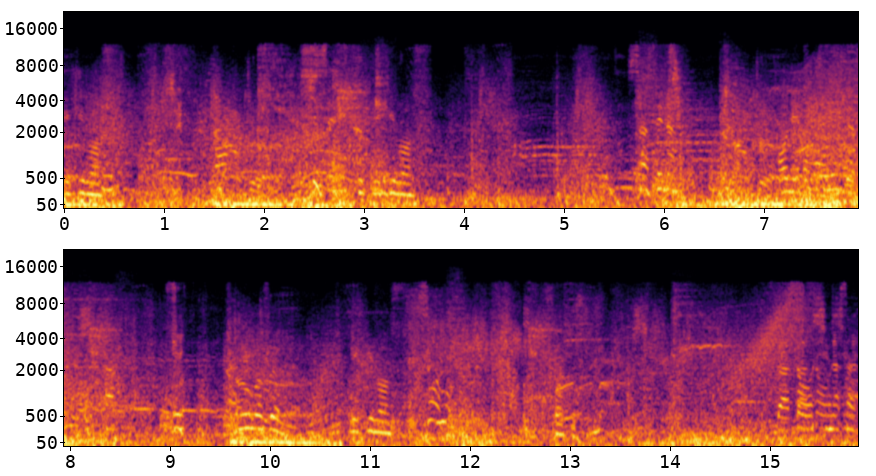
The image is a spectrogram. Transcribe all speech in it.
行きます。姿勢復帰行きます。させないお願いすみません。行きます。打倒しなさい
